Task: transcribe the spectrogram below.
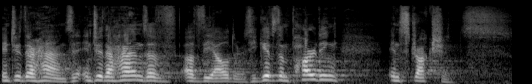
into their hands, into the hands of, of the elders. He gives them parting instructions.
